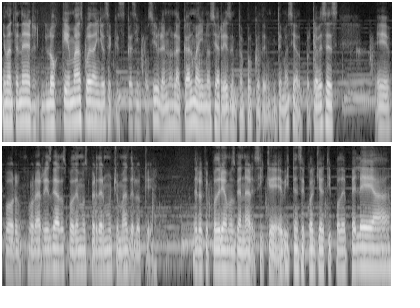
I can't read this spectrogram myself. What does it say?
de mantener lo que más puedan. Yo sé que es casi imposible, ¿no? La calma y no se arriesguen tampoco demasiado, porque a veces eh, por, por arriesgados podemos perder mucho más de lo que de lo que podríamos ganar. Así que evítense cualquier tipo de pelea,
